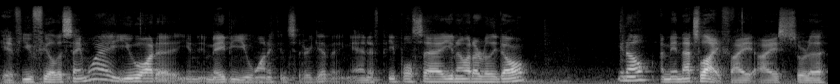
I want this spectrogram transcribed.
if you feel the same way, you ought to, you maybe you want to consider giving. And if people say, you know what, I really don't, you know, I mean, that's life. I, I sort of,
